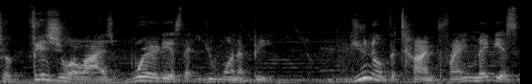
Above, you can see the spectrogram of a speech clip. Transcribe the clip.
to visualize where it is that you want to be. You know the time frame. Maybe it's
